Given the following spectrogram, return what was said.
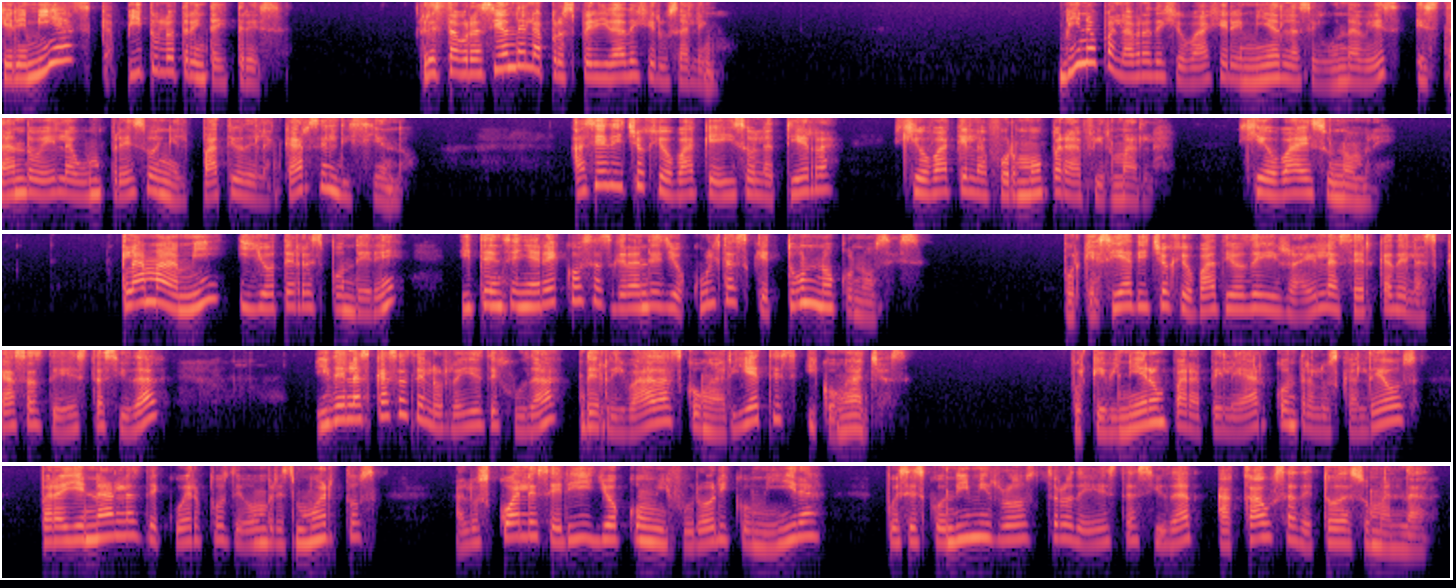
Jeremías capítulo 33. Restauración de la prosperidad de Jerusalén. Vino palabra de Jehová a Jeremías la segunda vez, estando él aún preso en el patio de la cárcel, diciendo, Así ha dicho Jehová que hizo la tierra, Jehová que la formó para afirmarla. Jehová es su nombre. Clama a mí y yo te responderé y te enseñaré cosas grandes y ocultas que tú no conoces. Porque así ha dicho Jehová Dios de Israel acerca de las casas de esta ciudad y de las casas de los reyes de Judá derribadas con arietes y con hachas, porque vinieron para pelear contra los caldeos, para llenarlas de cuerpos de hombres muertos, a los cuales herí yo con mi furor y con mi ira, pues escondí mi rostro de esta ciudad a causa de toda su maldad.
